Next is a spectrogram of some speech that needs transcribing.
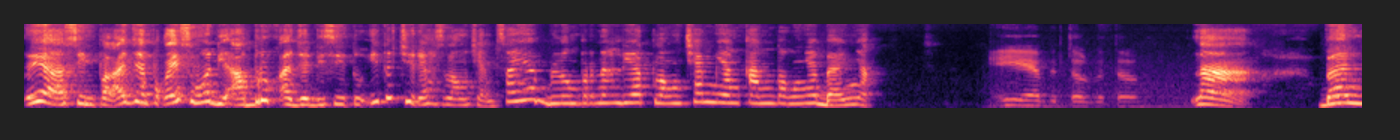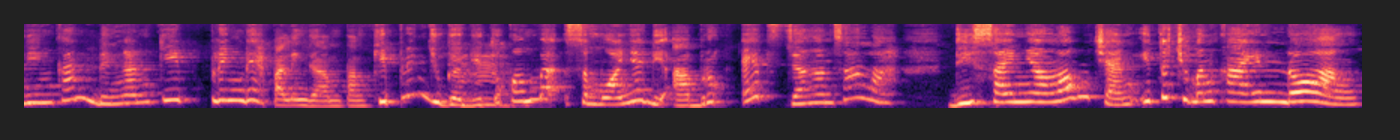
ya simpel aja. Pokoknya semua diabruk aja di situ. Itu ciri khas long champ. Saya belum pernah lihat long champ yang kantongnya banyak. Iya betul betul. Nah bandingkan dengan Kipling deh paling gampang. Kipling juga hmm. gitu kok Mbak, semuanya diabruk. Eh, jangan salah. Desainnya Longchamp itu cuma kain doang.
